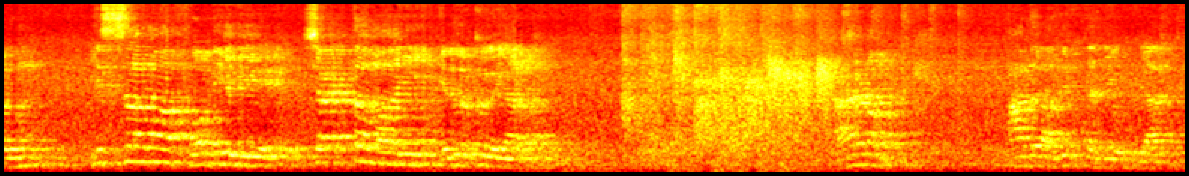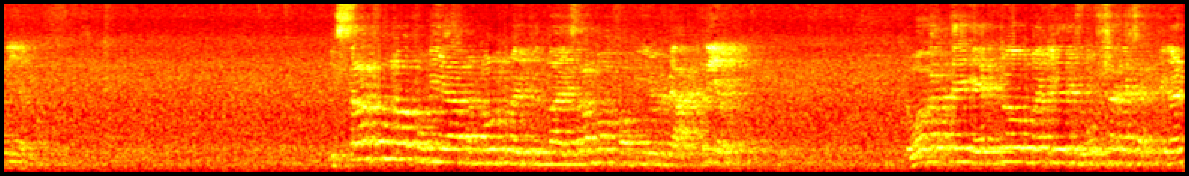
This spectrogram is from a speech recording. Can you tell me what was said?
ഞങ്ങളും ഇസ്ലാമോഫോബിയയെ ശക്തമായി എതിർക്കുകയാണ്. കാരണം അത് അതിൽ തന്നെ ഒരു രാഷ്ട്രീയമാണ് ഇസ്ലാമോഫോബിയ മുന്നോട്ട് വയ്ക്കുന്ന ഇസ്ലാമോഫോബിയയുടെ രാഷ്ട്രീയം ലോകത്തെ ഏറ്റവും വലിയ ചൂഷക ശക്തികൾ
